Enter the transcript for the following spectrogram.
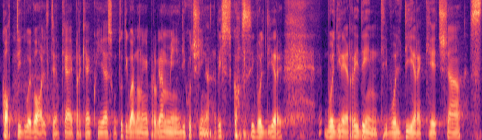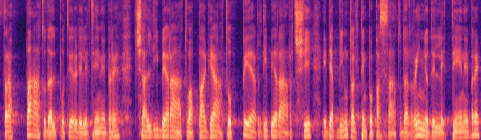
cotti due volte, ok? Perché qui adesso tutti guardano i programmi di cucina. Riscossi vuol dire, vuol dire redenti, vuol dire che ci ha strappato strappato dal potere delle tenebre, ci ha liberato, ha pagato per liberarci ed è avvenuto al tempo passato dal regno delle tenebre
